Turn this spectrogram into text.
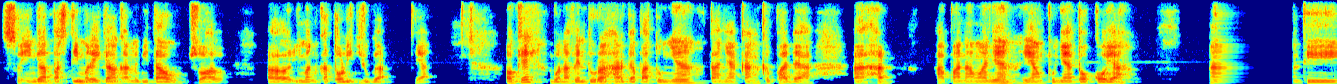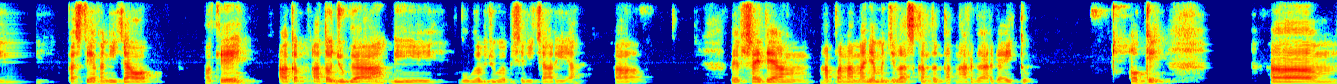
sehingga pasti mereka akan lebih tahu soal uh, iman Katolik juga, ya. Oke, Bonaventura harga patungnya tanyakan kepada uh, apa namanya yang punya toko ya nanti pasti akan dijawab oke okay? atau juga di Google juga bisa dicari ya uh, website yang apa namanya menjelaskan tentang harga-harga itu oke okay. um,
